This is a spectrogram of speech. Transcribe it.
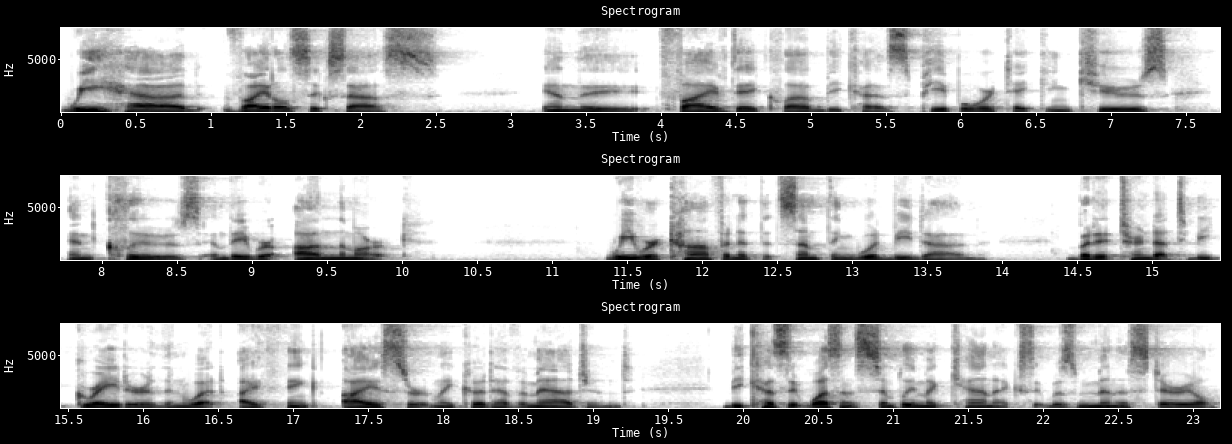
We had vital success in the five day club because people were taking cues and clues and they were on the mark. We were confident that something would be done, but it turned out to be greater than what I think I certainly could have imagined because it wasn't simply mechanics, it was ministerial,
